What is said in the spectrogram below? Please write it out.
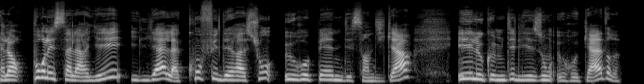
Alors, pour les salariés, il y a la Confédération européenne des syndicats et le comité de liaison Eurocadre.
